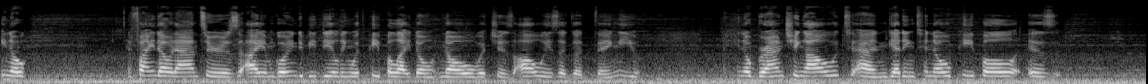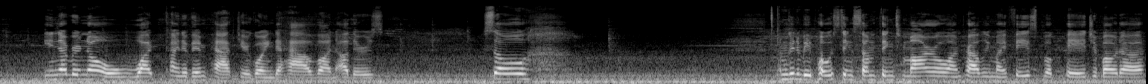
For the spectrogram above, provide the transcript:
you know find out answers. I am going to be dealing with people I don't know, which is always a good thing. You you know, branching out and getting to know people is you never know what kind of impact you're going to have on others. So I'm going to be posting something tomorrow on probably my Facebook page about a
